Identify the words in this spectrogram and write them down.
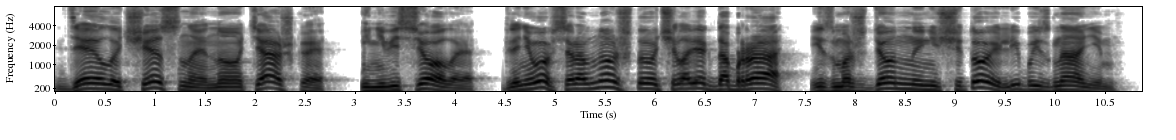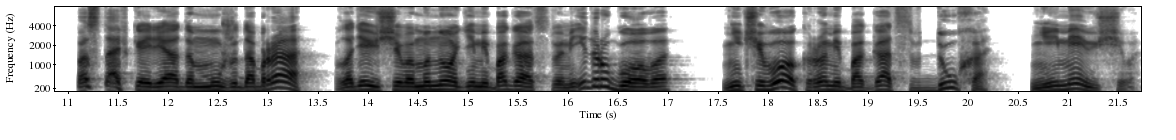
Дело честное, но тяжкое и невеселое. Для него все равно, что человек добра, изможденный нищетой либо изгнанием. Поставь-ка рядом мужа добра, владеющего многими богатствами, и другого, ничего, кроме богатств духа, не имеющего.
